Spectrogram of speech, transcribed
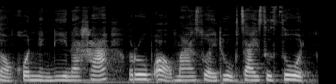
สองคนอย่างดีนะคะ รูปออกมาสวยถูกใจสุดๆ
